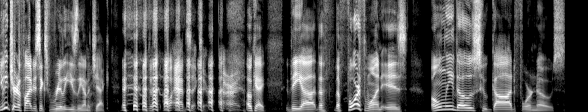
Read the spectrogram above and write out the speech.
you can turn a five to six really easily on a check. I'll, just, I'll add six here. All right. Okay. The uh the the fourth one is only those who God foreknows.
